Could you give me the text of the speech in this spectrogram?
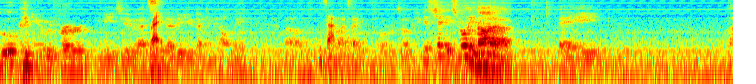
Who can you refer me to at Right. CWU that can help me? um, you know, Exactly. As I move forward. So it's ju, it's really not a, a um,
